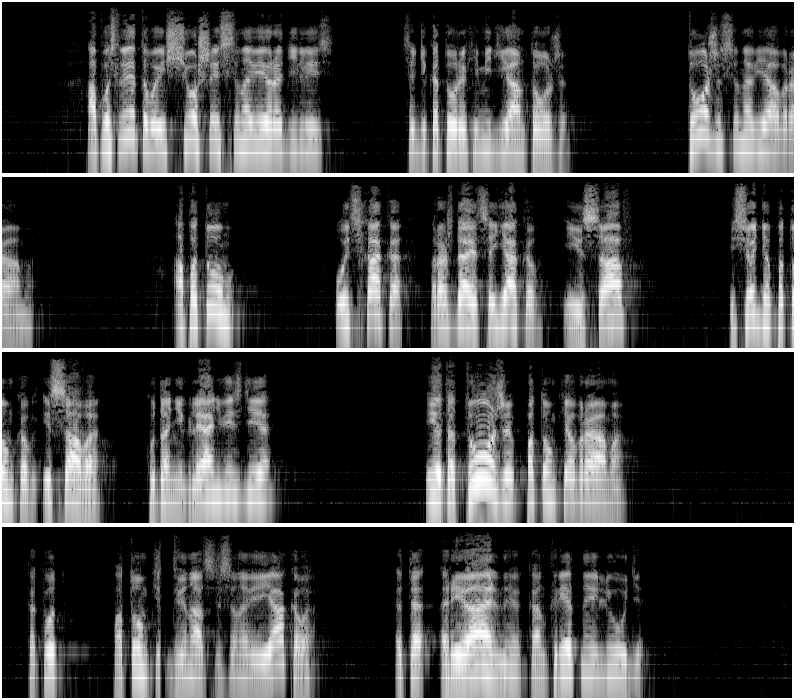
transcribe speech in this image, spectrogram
А после этого еще шесть сыновей родились, среди которых и Медьян тоже. Тоже сыновья Авраама. А потом у Ицхака рождается Яков и Исав. И сегодня потомков Исава куда ни глянь везде. И это тоже потомки Авраама. Так вот, потомки 12 сыновей Якова – это реальные, конкретные люди,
